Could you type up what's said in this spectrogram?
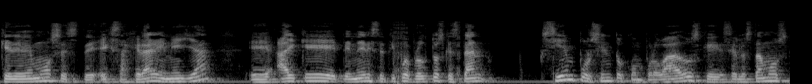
que debemos este, exagerar en ella, eh, hay que tener este tipo de productos que están 100% comprobados, que se lo estamos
